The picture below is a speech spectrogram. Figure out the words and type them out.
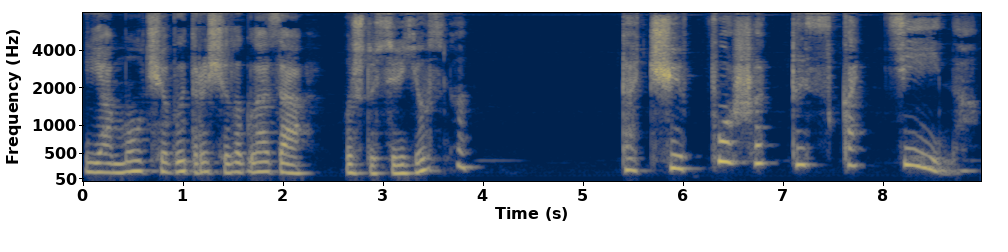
Я молча вытаращила глаза. «Он что, серьезно?» «Да чего же ты скотина?» картина!»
